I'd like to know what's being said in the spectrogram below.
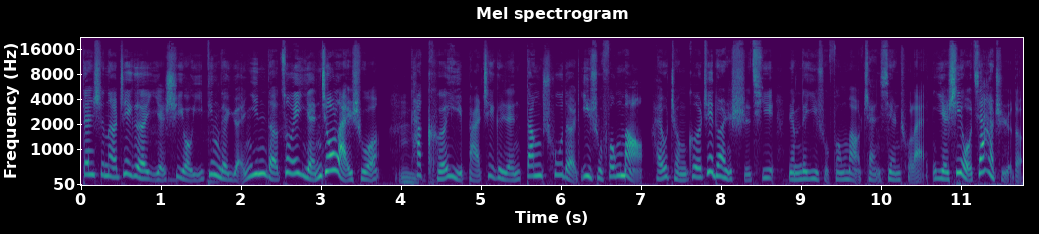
但是呢，这个也是有一定的原因的。作为研究来说，它可以把这个人当初的艺术风貌，还有整个这段时期人们的艺术风貌展现出来，也是有价值的。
